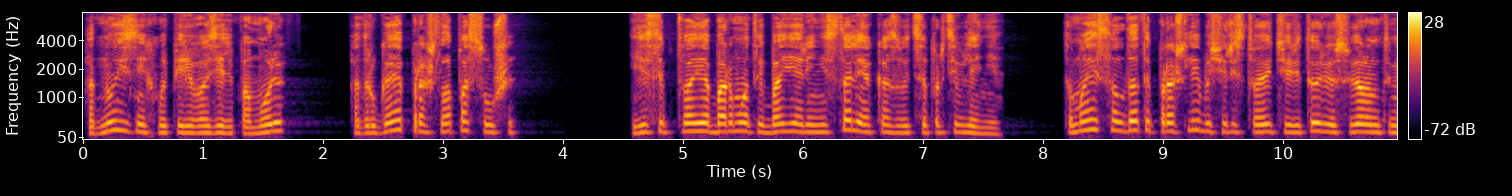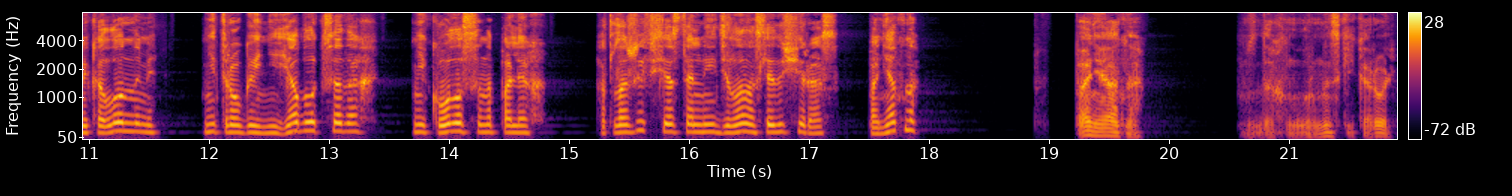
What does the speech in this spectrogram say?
одну из них мы перевозили по морю, а другая прошла по суше. Если б твои обормоты бояре не стали оказывать сопротивление, то мои солдаты прошли бы через твою территорию свернутыми колоннами, не трогая ни яблок в садах, ни колоса на полях, отложив все остальные дела на следующий раз. Понятно? Понятно, вздохнул румынский король.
